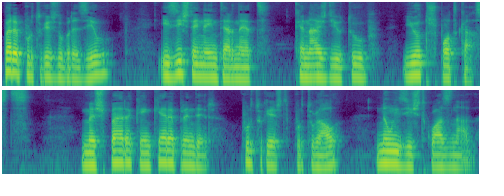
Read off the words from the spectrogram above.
Para português do Brasil, existem na internet canais de YouTube e outros podcasts. Mas para quem quer aprender português de Portugal, não existe quase nada.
